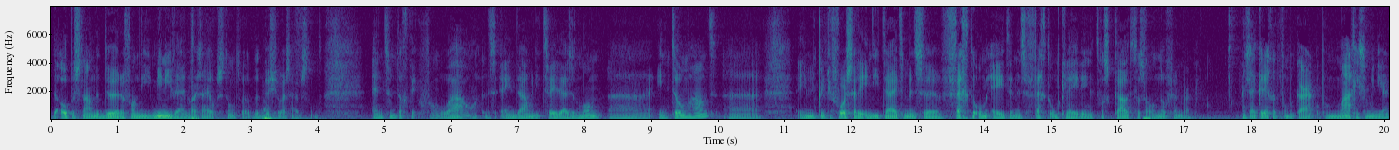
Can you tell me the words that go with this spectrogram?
de openslaande deuren van die minivan waar zij op stond, op het busje waar zij op stond. En toen dacht ik van wauw, het is één dame die 2000 man uh, in toom houdt. Uh, en je kunt je voorstellen, in die tijd mensen vechten om eten, mensen vechten om kleding. Het was koud, het was al in november. En zij kreeg het voor elkaar op een magische manier.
